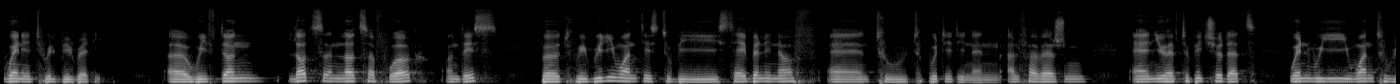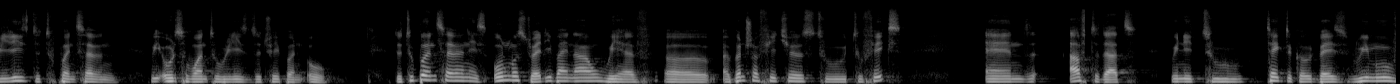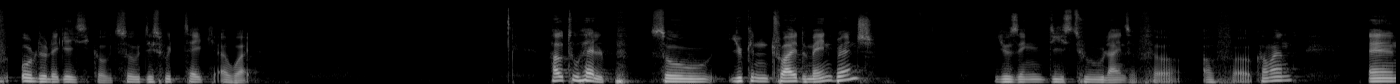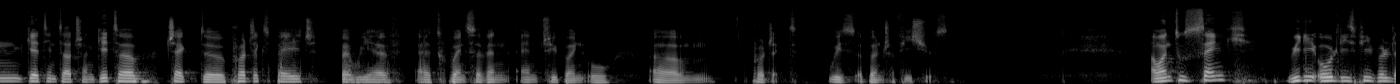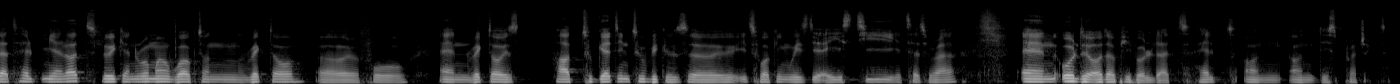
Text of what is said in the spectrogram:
when it will be ready. Uh, we've done lots and lots of work on this, but we really want this to be stable enough and to, to put it in an alpha version. And you have to picture that when we want to release the 2.7, we also want to release the 3.0. The 2.7 is almost ready by now. We have uh, a bunch of features to, to fix. And after that, we need to take the code base, remove all the legacy code. So this will take a while. How to help? So you can try the main branch using these two lines of, uh, of uh, command and get in touch on GitHub, check the projects page where we have a 2.7 and 3.0 um, project with a bunch of issues. I want to thank really all these people that helped me a lot. Loic and Romain worked on Rector uh, for, and Rector is hard to get into because uh, it's working with the AST, etc. And all the other people that helped on, on this project.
